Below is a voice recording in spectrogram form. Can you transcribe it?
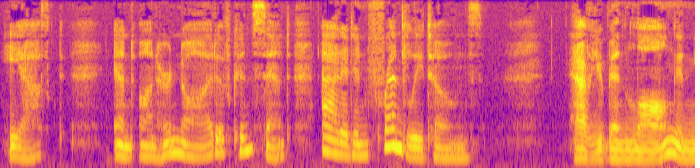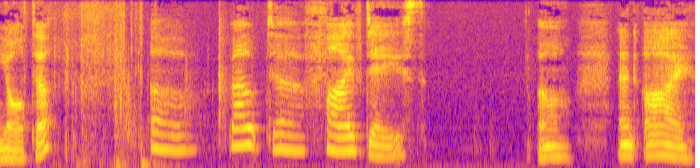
he asked, and on her nod of consent added in friendly tones, Have you been long in Yalta? Uh, about uh, five days. Oh, and I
